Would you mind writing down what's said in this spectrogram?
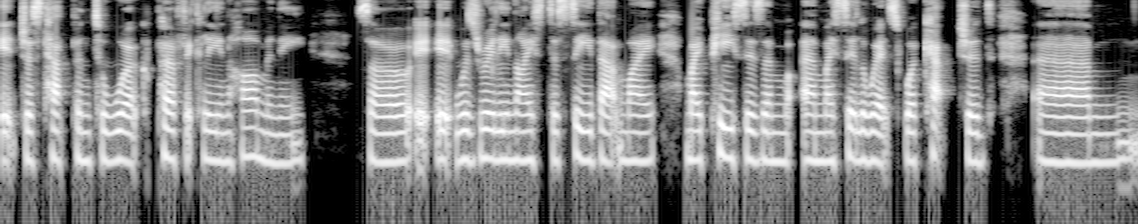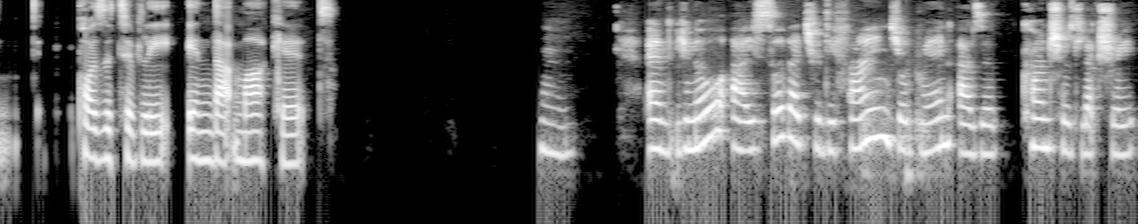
it just happened to work perfectly in harmony. So it, it was really nice to see that my my pieces and, and my silhouettes were captured um, positively in that market. Hmm. And you know, I saw that you defined your mm-hmm. brand as a conscious luxury.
